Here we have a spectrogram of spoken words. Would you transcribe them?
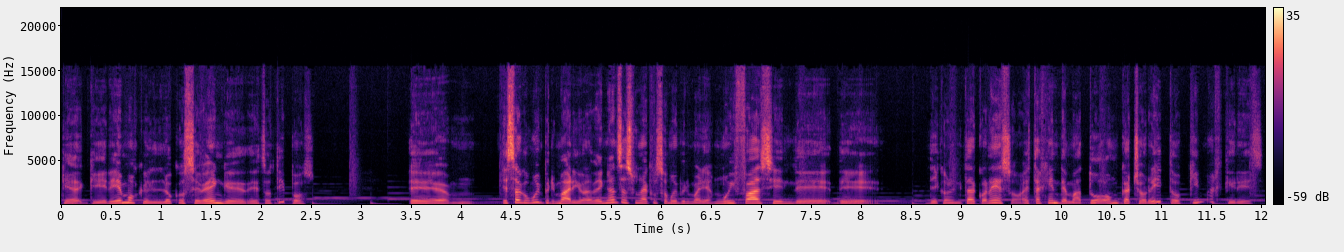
queremos que el loco se vengue de estos tipos. Em, es algo muy primario. La venganza es una cosa muy primaria. Es muy fácil de, de, conectar con eso. Esta gente mató a un cachorrito. ¿Qué más querés?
